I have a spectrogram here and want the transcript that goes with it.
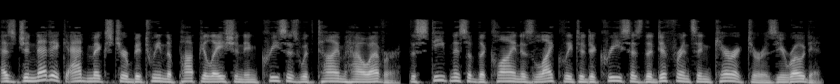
As genetic admixture between the population increases with time however, the steepness of the cline is likely to decrease as the difference in character is eroded.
